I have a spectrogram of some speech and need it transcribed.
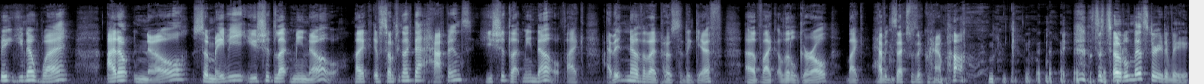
but you know what? I don't know. So maybe you should let me know. Like, if something like that happens, you should let me know. Like, I didn't know that I posted a GIF of like a little girl like having sex with her grandpa. it's a total mystery to me.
